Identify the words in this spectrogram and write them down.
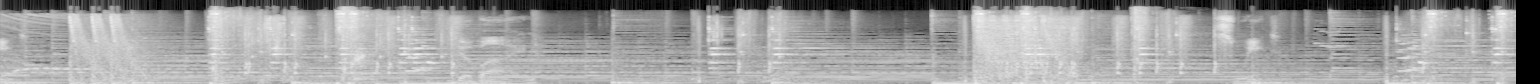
means.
